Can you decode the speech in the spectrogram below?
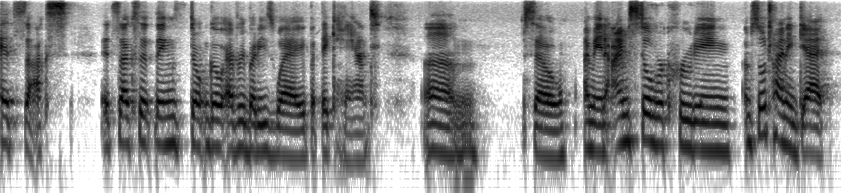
it sucks. It sucks that things don't go everybody's way but they can't. Um, so i mean i'm still recruiting. I'm still trying to get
